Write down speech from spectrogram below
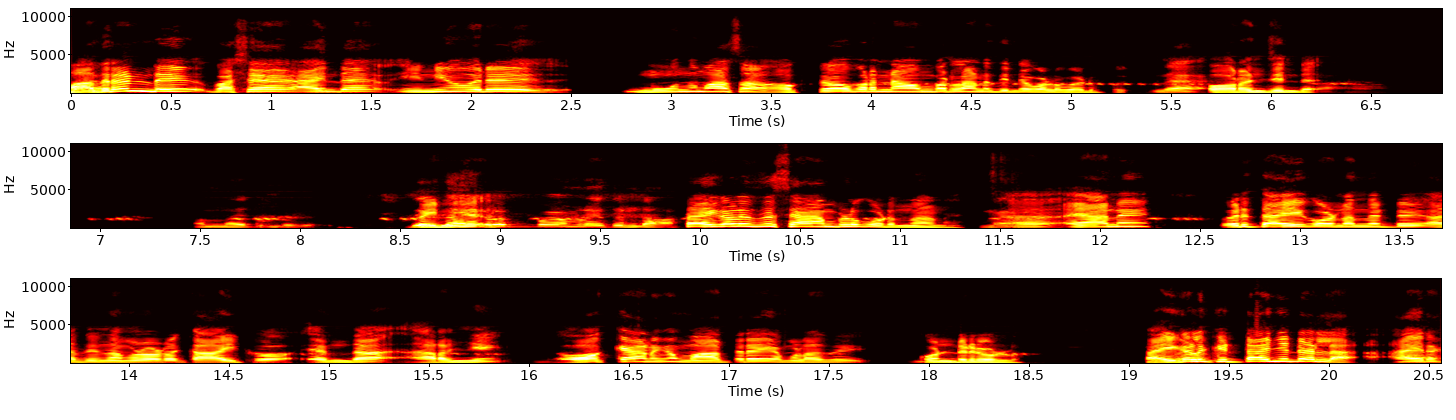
മധുരണ്ട് പക്ഷെ അതിന്റെ ഇനിയും ഒരു മൂന്ന് മാസം ഒക്ടോബർ നവംബറിലാണ് ഇതിന്റെ വിളവെടുപ്പ്. ഓറഞ്ചിന്റെ തൈകൾ ഇത് സാമ്പിൾ കൊടുന്നതാണ്. ഉം. ഒരു തൈ കൊണ്ടുവന്നിട്ട് അത് നമ്മളോട് കായ്ക്കോ എന്താ അറിഞ്ഞ് ഓക്കെ ആണെങ്കിൽ മാത്രമേ നമ്മളത് കൊണ്ടുവരുള്ളൂ. തൈകൾ കിട്ടാഞ്ഞിട്ടല്ല ആയിരം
